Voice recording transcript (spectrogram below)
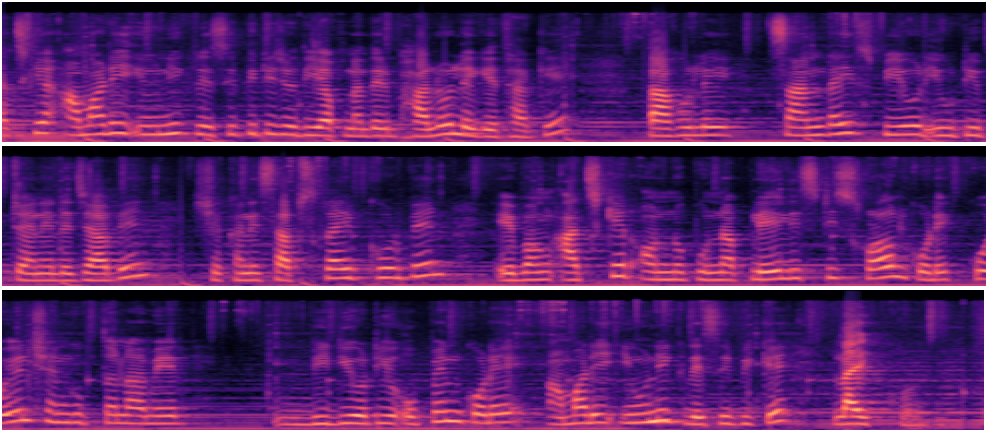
আজকে আমার এই ইউনিক রেসিপিটি যদি আপনাদের ভালো লেগে থাকে, তাহলে সানরাইজ পিওর ইউটিউব চ্যানেলে যাবেন, সেখানে সাবস্ক্রাইব করবেন এবং আজকের অন্নপূর্ণা প্লেলিস্টটি স্ক্রল করে কোয়েল সেনগুপ্ত নামের ভিডিওটি ওপেন করে আমার এই ইউনিক রেসিপিকে লাইক করবেন।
